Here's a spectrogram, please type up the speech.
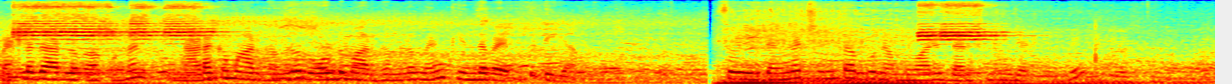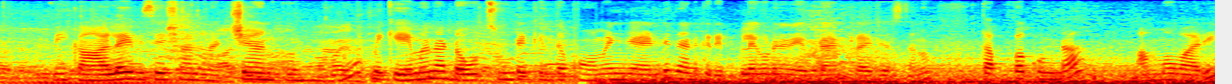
మెట్లదారిలో కాకుండా నడక మార్గంలో రోడ్డు మార్గంలో మేము కింద వైపుకి దిగాము సో ఈ విధంగా చింతాపూర్ అమ్మవారి దర్శనం జరిగింది. మీకు ఆలయ విశేషాలు నచ్చాయి అనుకుంటున్నాను. మీకు ఏమైనా డౌట్స్ ఉంటే కింద కామెంట్ చేయండి. దానికి రిప్లై కూడా నేను ఇవ్వడానికి ట్రై చేస్తాను. తప్పకుండా అమ్మవారి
